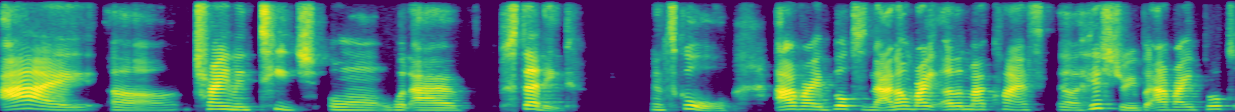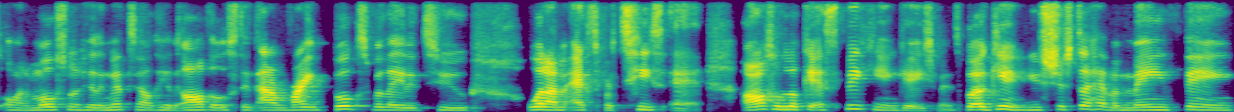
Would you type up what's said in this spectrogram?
i uh train and teach on what i've studied in school. I write books, and I don't write other my clients' uh, history, but I write books on emotional healing, mental health healing, all those things. I write books related to what I'm expertise at. I also look at speaking engagements, but again, you should still have a main thing.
